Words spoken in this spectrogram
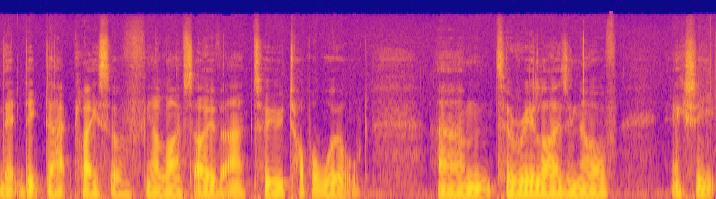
that deep dark place of you know life's over to top of world, um, to realizing of actually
